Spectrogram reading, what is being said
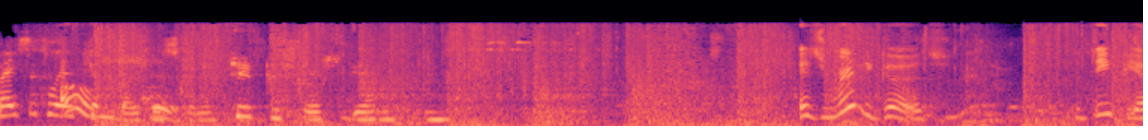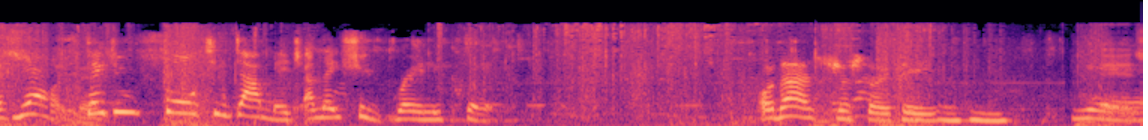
Basically a Oh, kimbo pistol. Two pistols, yeah. It's really good. The DPS is Yeah, quite good. they do 40 damage and they shoot really quick. Oh, that's just OP. Yeah.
